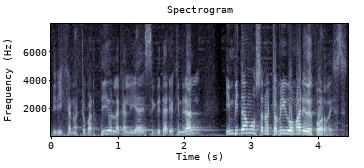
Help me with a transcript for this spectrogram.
dirija nuestro partido en la calidad de secretario general. Invitamos a nuestro amigo Mario Desbordes.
